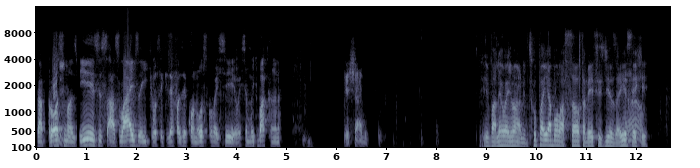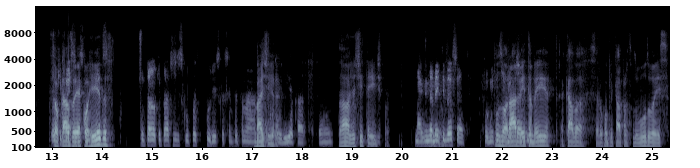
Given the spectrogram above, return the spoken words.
Para próximas vezes, as lives aí que você quiser fazer conosco vai ser, vai ser muito bacana. Fechado. E valeu aí, mano. Desculpa aí a abolação também esses dias aí. Não, sei que seu que caso aí é corrida. Então, eu que peço desculpas por isso, que eu sempre tô na, Imagina. correria, cara. Então... Não, a gente entende, pô. Mas ainda bem que deu certo. Foi muito Fuso horário aí também acaba sendo complicado para todo mundo, mas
